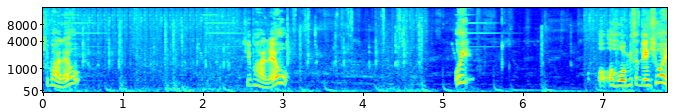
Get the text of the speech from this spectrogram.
ชิบหายแล้ว ชิบหายแล้ว อุ้ย โอ้โห มีสัตว์เลี้ยงช่วย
